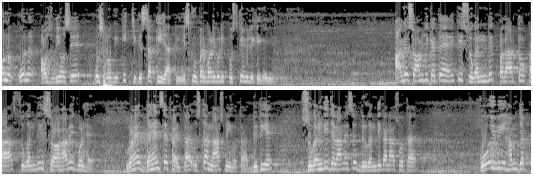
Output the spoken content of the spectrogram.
उन उन औषधियों से उस रोगी की चिकित्सा की जाती है। इसके ऊपर बड़ी बड़ी पुस्तकें भी लिखी गई हैं। आगे स्वामी जी कहते हैं कि सुगंधित पदार्थों का सुगंधित स्वाभाविक गुण है। वह दहन से फैलता है, उसका नाश नहीं होता। द्वितीय, सुगंधी जलाने से दुर्गंधी का नाश होता है। कोई भी हम जब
